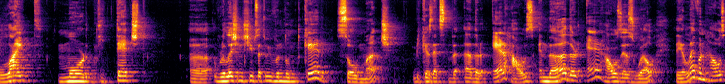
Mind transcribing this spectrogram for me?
light, more detached uh, relationships that we even don't care so much because that's the other air house. And the other air house as well the 11th house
